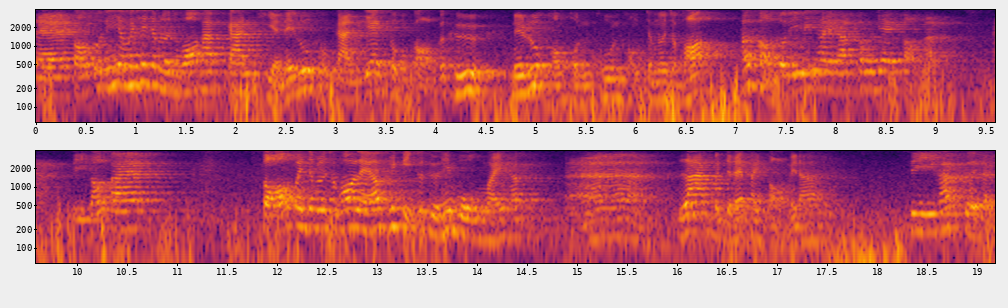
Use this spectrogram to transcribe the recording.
แต่ 2 ตัวนี้ยังไม่ใช่จำนวนเฉพาะครับ การเขียนในรูปของการแยกตัวประกอบก็คือ ในรูปของผลคูณของจำนวนเฉพาะ ทั้ง 2 ตัวนี้ไม่ใช่ครับ ต้องแยกต่อครับอะ4 2 8 2เป็นจำนวนเฉพาะแล้ว เทคนิคก็คือให้วงไว้ครับอ่าลากมันจะได้ไปต่อไม่ได้ 4 ครับเกิดจาก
